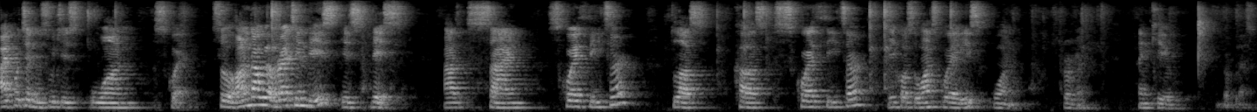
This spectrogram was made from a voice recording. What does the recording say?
hypotenuse, which is 1 squared. So another way of writing this is this, as sine square theta plus cos square theta equals to 1 square is 1. Proven. Thank you. God bless.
